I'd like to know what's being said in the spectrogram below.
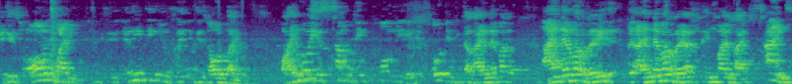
it is all by You Anything you say, it is all Bible. Bible is something for me. It is so difficult. I never, I never read, I never read in my life science.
